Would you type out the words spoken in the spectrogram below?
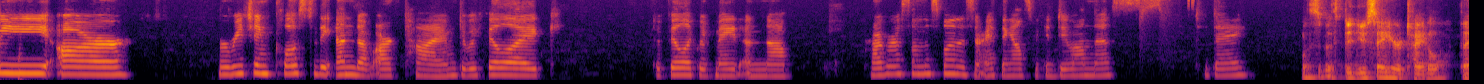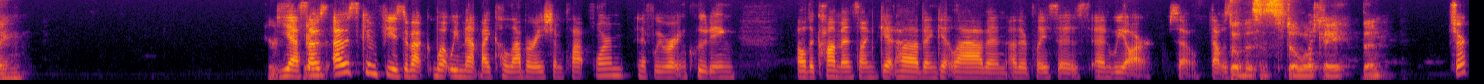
we are, we're reaching close to the end of our time. Do we feel like, do you feel like we've made enough progress on this one? Is there anything else we can do on this today? Elizabeth, did you say your title thing? You're Yes, I was, I was confused about what we meant by collaboration platform and if we were including all the comments on GitHub and GitLab and other places, and we are. So that was. So this is still okay then? Sure.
